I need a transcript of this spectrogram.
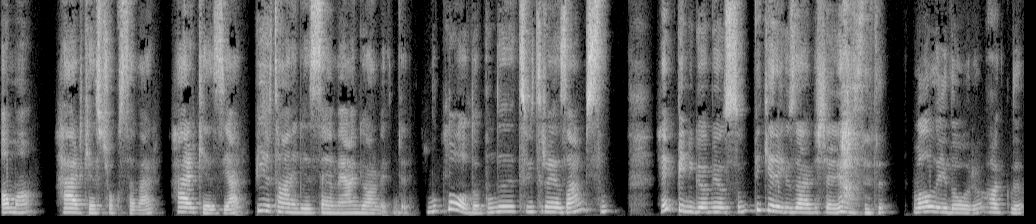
Ama herkes çok sever. Herkes yer. Bir tane bile sevmeyen görmedim dedim. Mutlu oldu. Bunu da Twitter'a yazar mısın? Hep beni gömüyorsun. Bir kere güzel bir şey yaz dedi. Vallahi doğru, haklı.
